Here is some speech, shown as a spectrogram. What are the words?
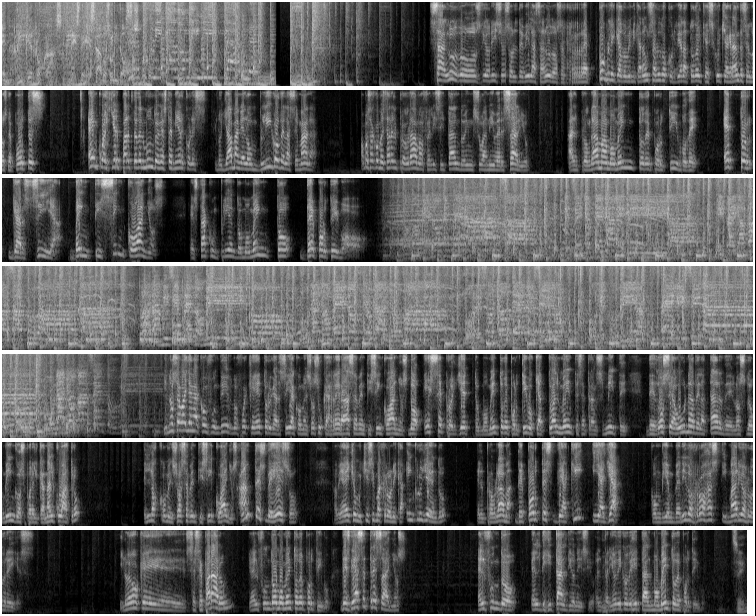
Enrique Rojas, desde Estados Unidos. República Dominicana. Saludos Dionisio Soldevila, saludos República Dominicana, un saludo cordial a todo el que escucha Grandes en los Deportes en cualquier parte del mundo en este miércoles. Lo llaman el ombligo de la semana. Vamos a comenzar el programa felicitando en su aniversario al programa Momento Deportivo de Héctor García, 25 años, está cumpliendo Momento Deportivo. siempre es lo mismo. Y no se vayan a confundir, no fue que Héctor García comenzó su carrera hace 25 años, no, ese proyecto, Momento Deportivo, que actualmente se transmite de 12 a 1 de la tarde los domingos por el Canal 4, él los comenzó hace 25 años. Antes de eso, había hecho muchísima crónica, incluyendo el programa Deportes de aquí y allá, con Bienvenidos Rojas y Mario Rodríguez. Y luego que se separaron, él fundó Momento Deportivo. Desde hace tres años, él fundó el digital Dionisio, el periódico digital Momento Deportivo. Sí.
